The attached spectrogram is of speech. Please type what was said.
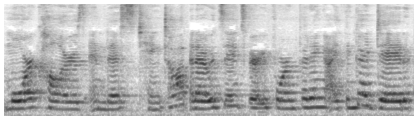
more colors in this tank top and I would say it's very form-fitting. I think I did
